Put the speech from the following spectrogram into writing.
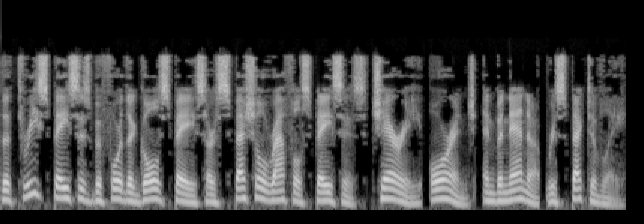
The three spaces before the goal space are special raffle spaces cherry, orange, and banana, respectively.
